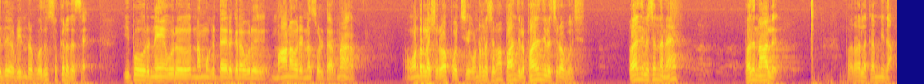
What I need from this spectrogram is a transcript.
எது அப்படின்ற போது சுக்கர தசை. இப்போ ஒரு நே ஒரு நம்மக்கிட்ட இருக்கிற ஒரு மாணவர் என்ன சொல்லிட்டாருன்னா ஒன்றரை லட்ச ரூபா போச்சு ஒன்றரை லட்சமா பாஞ்சு பதினஞ்சு லட்ச ரூபா போச்சு. பதினஞ்சு லட்சம் தானே? பதினாலு. பரவாயில்ல கம்மி தான்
